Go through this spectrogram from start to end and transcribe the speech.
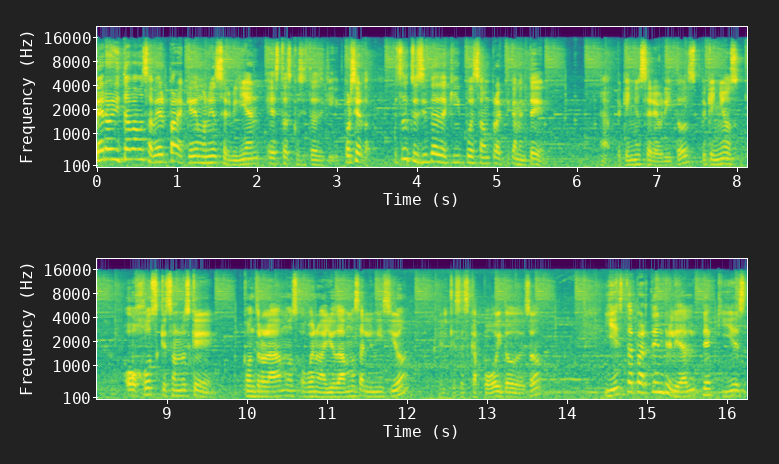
Pero ahorita vamos a ver para qué demonios servirían estas cositas de aquí. Por cierto, estas cositas de aquí pues son prácticamente pequeños cerebritos, pequeños ojos que son los que controlábamos o bueno, ayudamos al inicio, el que se escapó y todo eso. Y esta parte en realidad de aquí es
